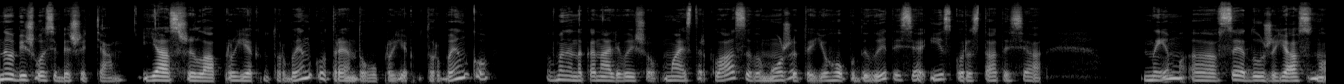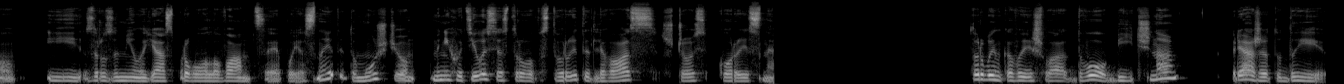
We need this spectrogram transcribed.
Не обійшлося без шиття. Я зшила проєктну торбинку, трендову проєктну торбинку. В мене на каналі вийшов майстер-клас, і ви можете його подивитися і скористатися ним. Е, Все дуже ясно і зрозуміло, я спробувала вам це пояснити, тому що мені хотілося створити для вас щось корисне. Торбинка вийшла двобічна, пряжа туди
